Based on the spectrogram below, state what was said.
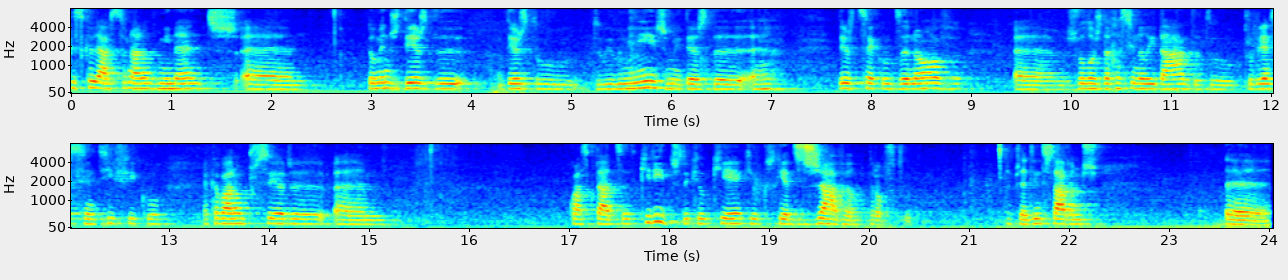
que se calhar se tornaram dominantes, pelo menos desde, desde o do iluminismo e desde desde o século XIX, uh, ah, os valores da racionalidade, do progresso científico, acabaram por ser uh, ah, um, quase que dados adquiridos daquilo que é aquilo que é desejável para o futuro. E, portanto, interessava-nos uh,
